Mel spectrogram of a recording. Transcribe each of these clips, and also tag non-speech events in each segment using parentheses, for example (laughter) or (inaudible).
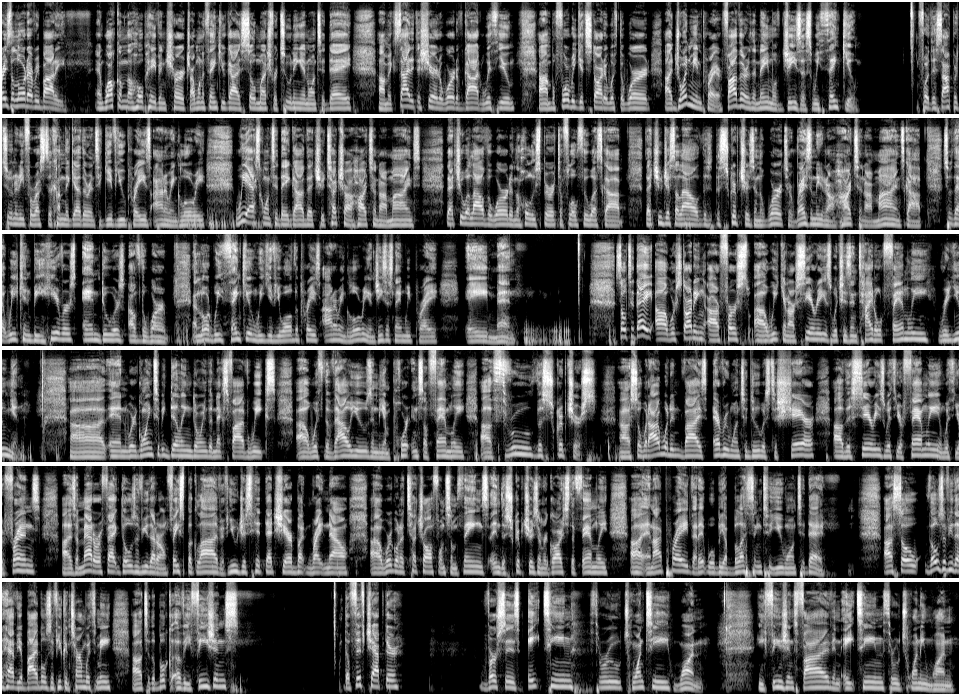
Praise the Lord, everybody and welcome to Hope Haven Church. I want to thank you guys so much for tuning in on today. I'm excited to share the word of God with you. Um, before we get started with the word, uh, join me in prayer. Father, in the name of Jesus, we thank you for this opportunity for us to come together and to give you praise, honor, and glory. We ask on today, God, that you touch our hearts and our minds, that you allow the word and the Holy Spirit to flow through us, God, that you just allow the, the scriptures and the word to resonate in our hearts and our minds, God, so that we can be hearers and doers of the word. And Lord, we thank you and we give you all the praise, honor, and glory. In Jesus' name we pray. Amen. So today uh, we're starting our first uh, week in our series, which is entitled Family Reunion. Uh, and we're going to be dealing during the next five weeks uh, with the values and the importance of family uh, through the scriptures. Uh, so what I would advise everyone to do is to share this series with your family and with your friends. as a matter of fact, those of you that are on Facebook Live, if you just hit that share button right now, we're going to touch off on some things in the scriptures in regards to family. and I pray that it will be a blessing to you on today. Uh, so, those of you that have your Bibles, if you can turn with me uh, to the book of Ephesians, the fifth chapter, verses 18 through 21. Ephesians 5 and 18 through 21.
